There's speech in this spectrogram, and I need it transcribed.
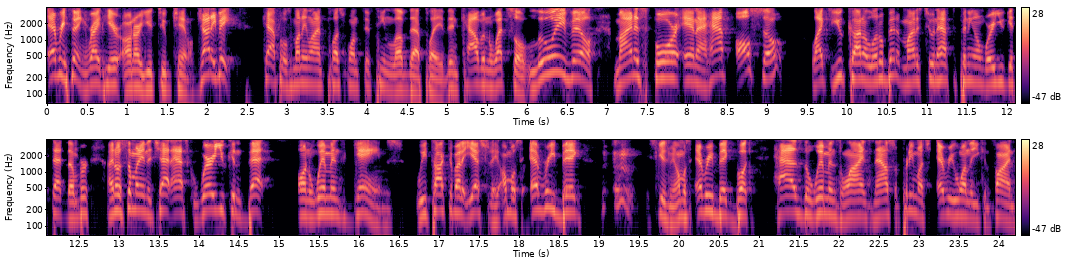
Everything right here on our YouTube channel. Johnny B. Capitals money line plus 115. Love that play. Then Calvin Wetzel, Louisville minus four and a half. Also, liked UConn a little bit at minus two and a half, depending on where you get that number. I know somebody in the chat asked where you can bet on women's games. We talked about it yesterday. Almost every big, excuse me, almost every big book has the women's lines now. So pretty much everyone that you can find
